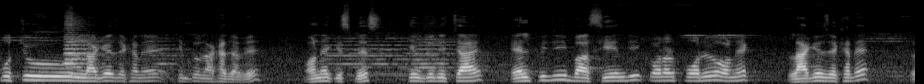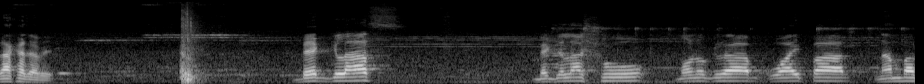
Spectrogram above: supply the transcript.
প্রচুর লাগেজ এখানে কিন্তু রাখা যাবে, অনেক স্পেস। কেউ যদি চায় এলপিজি বা সিএনজি করার পরেও অনেক লাগেজ এখানে রাখা যাবে। Back glass back glass, show monogram wiper number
